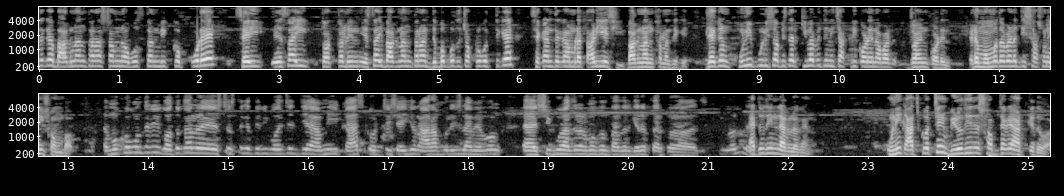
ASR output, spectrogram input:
থেকে বাগনান থানার সামনে অবস্থান বিক্ষোভ করে সেই এসআই তৎকালীন এসআই বাগনান থানার দেবব্রত চক্রবর্তীকে সেখান থেকে আমরা তাড়িয়েছি বাগনান থানা থেকে। যে একজন খুনি পুলিশ অফিসার কীভাবে তিনি চাকরি করেন আবার জয়েন করেন এটা মমতা ব্যানার্জির শাসনেই সম্ভব। মুখ্যমন্ত্রী গতকাল স্টেজ থেকে তিনি বলছেন যে আমি কাজ করছি সেই জন্য আরাফুল ইসলাম এবং শিবু হাজরার মতন তাদের গ্রেফতার করা হয়েছে। এতদিন লাগল কেন? উনি কাজ করছেন বিরোধীদের সব জায়গায় আটকে দেওয়া।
